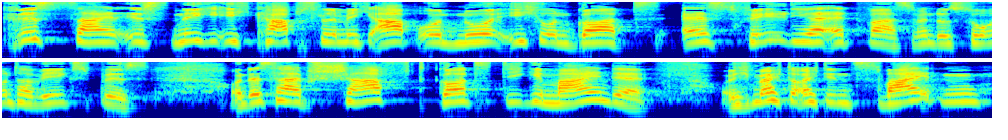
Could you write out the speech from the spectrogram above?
Christsein ist nicht, ich kapsel mich ab und nur ich und Gott. Es fehlt dir etwas, wenn du so unterwegs bist. Und deshalb schafft Gott die Gemeinde. Und ich möchte euch den zweiten,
